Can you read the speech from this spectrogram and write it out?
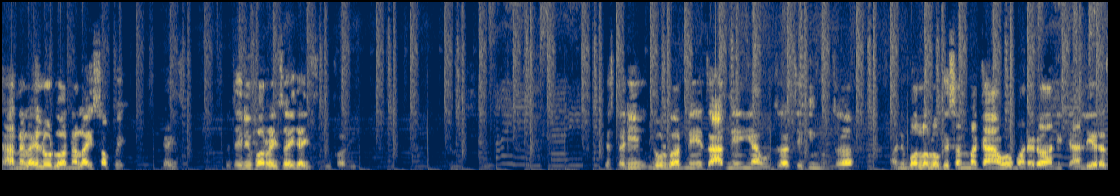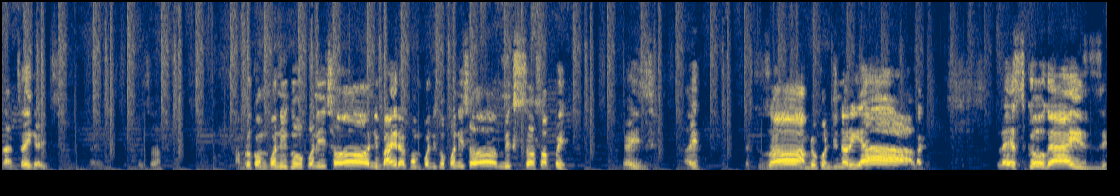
झार्नलाई लोड गर्नलाई सबै गाइज यो चाहिँ रिफर रहेछ है गाइज रिफर यसरी लोड गर्ने झार्ने यहाँ हुन्छ चेकिङ हुन्छ अनि बल्ल लोकेसनमा कहाँ हो भनेर अनि त्यहाँ लिएर जान्छ है गाइज है छ। हाम्रो कम्पनीको पनि छ अनि बाहिर कम्पनीको पनि छ मिक्स छ सबै गाइज है यस्तो छ हाम्रो container yard let's go guys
